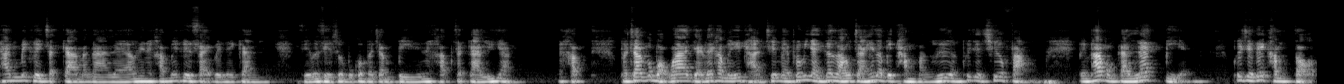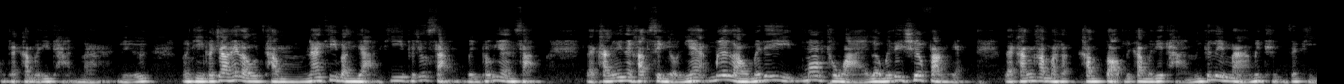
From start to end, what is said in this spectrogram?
ท่านไม่เคยจัดการมานานแล้วเนี่ยนะครับ ไม่เคยใส่ไปในการเสียภาษีส่วนบุคคลประจำปีนี่นะครับ จัดการหรือยังนะครับ พระเจ้าก็บอกว่าอยากได้คำอธิษฐานใช่ไหมพระวิญญาณก็เล้าใจให้เราไปทำบางเรื่อง เพื่อจะเชื่อฟัง เป็นภาพของการแลกเปลี่ยน เพื่อจะได้คำตอบจากคำอธิษฐานมา หรือบางทีพระเจ้าให้เราทำหน้าที่บางอย่างที่พระเจ้าสั่งเป็นพระวิญญาณสั่ง แต่ครั้งนี้นะครับ สิ่งเหล่านี้เมื่อเราไม่ได้มอบถวายเราไม่ได้เชื่อฟังเนี่ยแต่ครั้งคำคำตอบหรือคำอธิษฐานมันก็เลยมาไม่ถึงสักที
